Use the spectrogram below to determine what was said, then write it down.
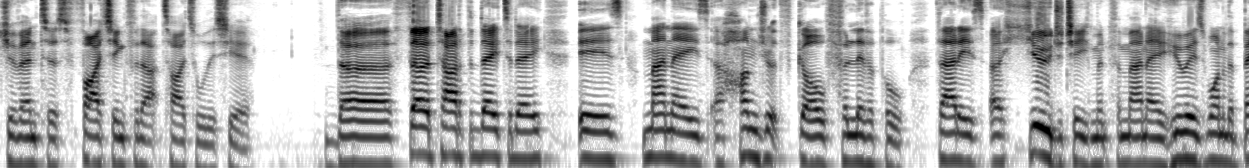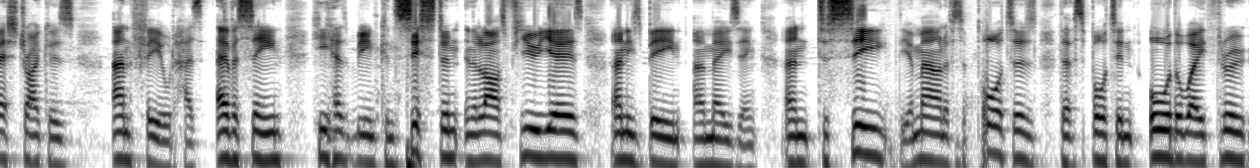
Juventus fighting for that title this year. The third title of the day today is Mane's 100th goal for Liverpool. That is a huge achievement for Mane, who is one of the best strikers Anfield has ever seen. He has been consistent in the last few years and he's been amazing. And to see the amount of supporters that have supported all the way through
